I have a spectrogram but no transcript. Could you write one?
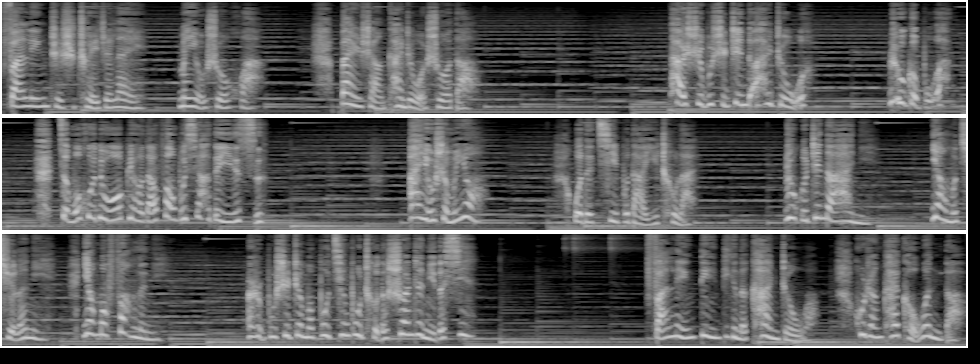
樊玲只是垂着泪，没有说话，半晌看着我说道：“他是不是真的爱着我？如果不爱？”怎么会对我表达放不下的意思？爱有什么用？我的气不打一处来。如果真的爱你，要么娶了你，要么放了你，而不是这么不清不楚的拴着你的心。樊玲定定的看着我，忽然开口问道：“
